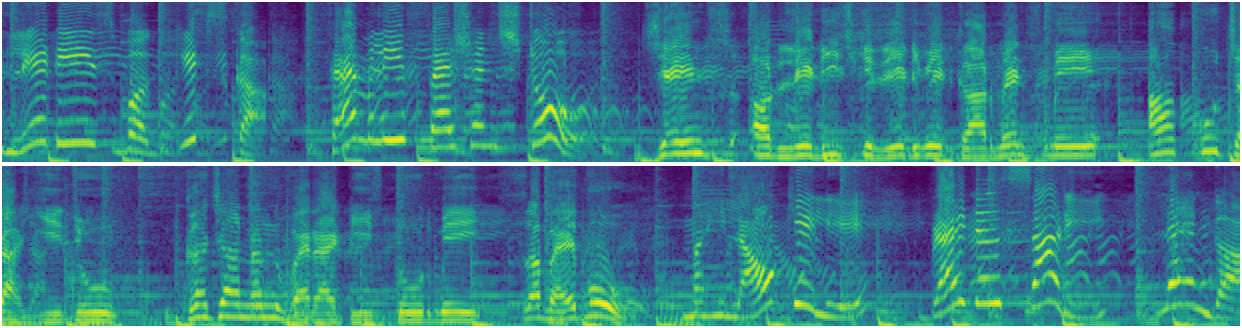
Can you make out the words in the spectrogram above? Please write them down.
ladies व किड्स का फैमिली फ़ैशन स्टोर। जेंट्स और लेडीज़ के रेडीमेड गारमेंट्स में आपको चाहिए जो गजानन वैरायटी स्टोर में सब है वो। महिलाओं के लिए bridal sari lehenga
